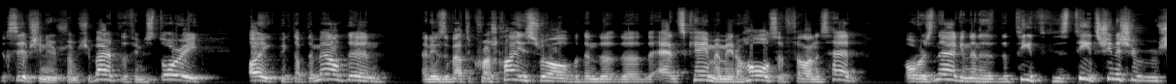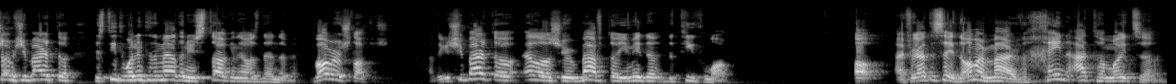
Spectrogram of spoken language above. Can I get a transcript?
the famous story. Oig picked up the mountain and he was about to crush Klal Yisrael, but then the, the, the ants came and made a hole, so it fell on his head, over his neck, and then his, the teeth, his teeth, his teeth went into the mouth and he was stuck, and that was the end of it. You made the, the teeth long. I forgot to say, the Omar Mar, V'chein Ata Moitza,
